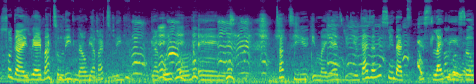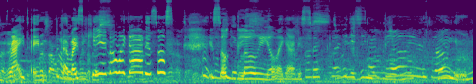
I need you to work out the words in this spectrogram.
So guys, we are about to leave now. We are about to leave. We are going home and talk to you in my next video. Guys have you seen that this lighting is so bright and look at my skin? Oh my god it's so it's so glowing. Oh my god it's so glowing it's so glowing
